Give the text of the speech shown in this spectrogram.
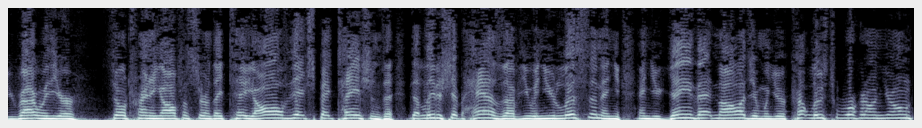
you ride with your field training officer and they tell you all the expectations that, that leadership has of you and you listen and you, and you gain that knowledge and when you're cut loose to working on your own,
